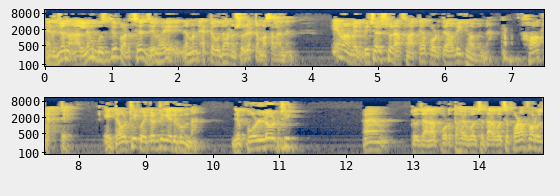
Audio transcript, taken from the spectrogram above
একজন আলেম বুঝতে পারছে যে ভাই, যেমন একটা উদাহরণস্বরূপ একটা মশালা নেন। এমামের পিছনে সুরা ফাতেহা পড়তে হবে কি হবে না? হক একটা এটাও ঠিক, ওইটাও ঠিক, এরকম না। যে পড়লেও ঠিক। হ্যাঁ তো যারা পড়তে হয় বলছে, তারা বলছে পড়া ফরজ।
